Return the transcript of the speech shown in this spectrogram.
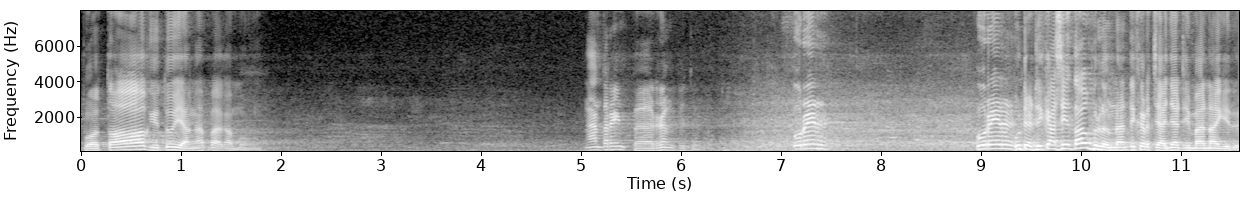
botol gitu, yang apa kamu? Nganterin barang gitu. Kurir. Kurir. Udah dikasih tahu belum nanti kerjanya di mana gitu?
